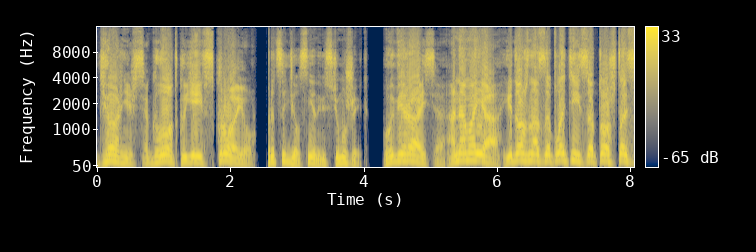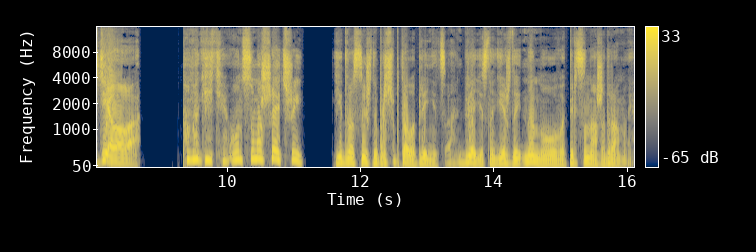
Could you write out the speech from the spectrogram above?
«Дернешься, глотку ей вскрою!» Процедил с ненавистью мужик. «Убирайся! Она моя и должна заплатить за то, что сделала!» «Помогите, он сумасшедший!» Едва слышно прошептала пленница, глядя с надеждой на нового персонажа драмы.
